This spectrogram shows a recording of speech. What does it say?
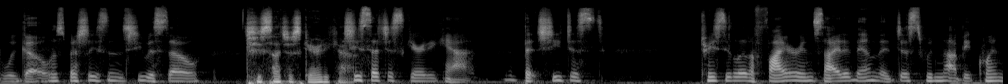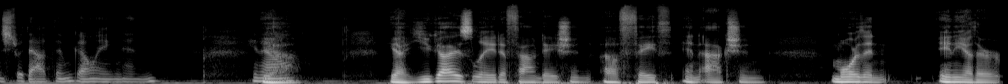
would go, especially since she was so She's such a scaredy cat. She's such a scaredy cat, but she just Tracy lit a fire inside of them that just would not be quenched without them going, and you know, Yeah. Yeah, you guys laid a foundation of faith in action more than any other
